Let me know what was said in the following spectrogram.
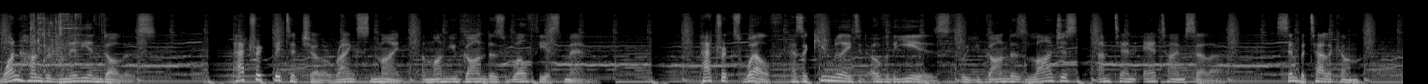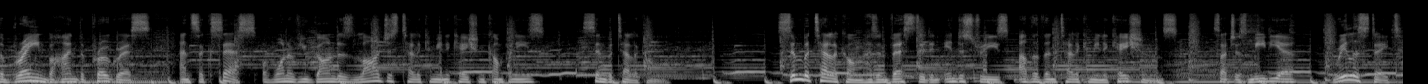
$100 million. Patrick Bitature ranks ninth among Uganda's wealthiest men. Patrick's wealth has accumulated over the years through Uganda's largest MTN airtime seller, Simba Telecom, the brain behind the progress and success of one of Uganda's largest telecommunication companies, Simba Telecom. Simba Telecom has invested in industries other than telecommunications, such as media, real estate,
